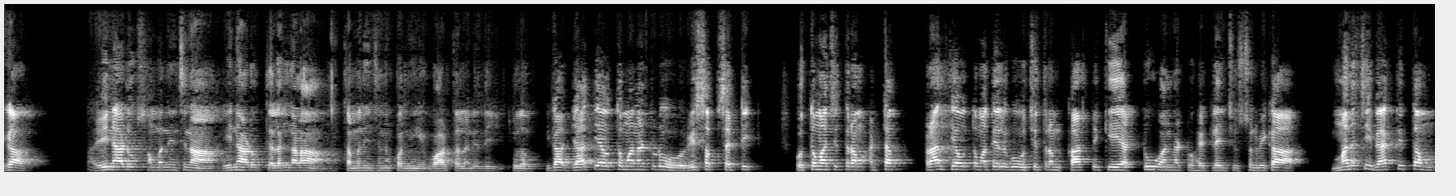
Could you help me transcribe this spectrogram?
ఇక ఈనాడుకు సంబంధించిన ఈనాడు తెలంగాణ సంబంధించిన కొన్ని వార్తలు అనేది చూద్దాం. ఇక జాతీయ ఉత్తమ నటుడు రిషబ్ శెట్టి ఉత్తమ చిత్రం అట్టం ప్రాంతీయ ఉత్తమ తెలుగు చిత్రం కార్తికేయ టూ అన్నట్టు హెడ్లైన్ చూస్తున్నాం. ఇక మనిషి వ్యక్తిత్వం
